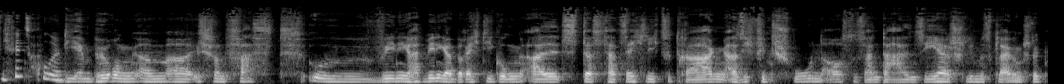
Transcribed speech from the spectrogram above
Ich find's cool. Die Empörung ähm, äh, ist schon fast uh, weniger, hat weniger Berechtigung, als das tatsächlich zu tragen. Also ich finde schon auch so Sandalen sehr schlimmes Kleidungsstück.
